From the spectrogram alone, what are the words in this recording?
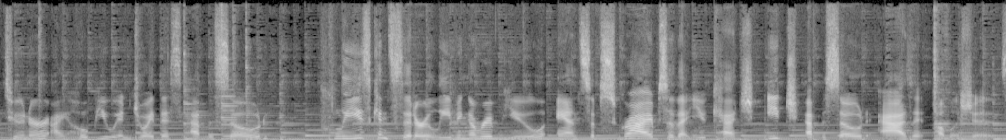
Tuner, I hope you enjoyed this episode please consider leaving a review and subscribe so that you catch each episode as it publishes.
